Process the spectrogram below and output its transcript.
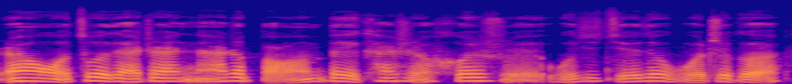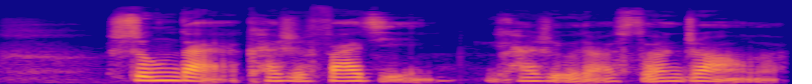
然后我坐在这儿，拿着保温杯开始喝水，我就觉得我这个声带开始发紧，开始有点酸胀了。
